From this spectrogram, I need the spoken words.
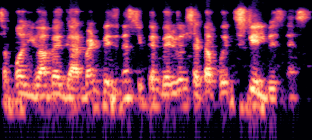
Suppose you have a garment business, you can very well set up with steel business.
